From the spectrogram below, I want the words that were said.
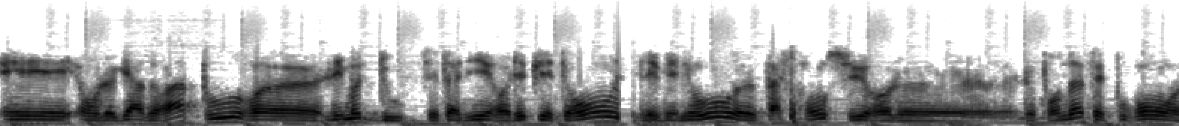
et on le gardera pour les modes doux, c'est-à-dire les piétons, les vélos passeront sur le, le pont neuf et pourront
